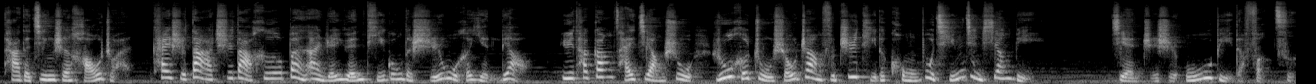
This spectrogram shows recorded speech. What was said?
他的精神好转，开始大吃大喝办案人员提供的食物和饮料。与她刚才讲述如何煮熟丈夫肢体的恐怖情境相比，简直是无比的讽刺。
